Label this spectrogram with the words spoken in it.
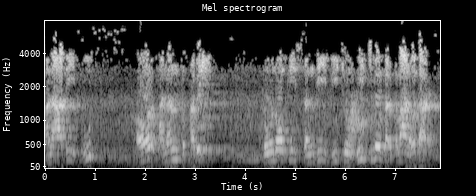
अनादि भूत और अनंत भविष्य, दोनों की संधि बीचों बीच में वर्तमान होता है।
